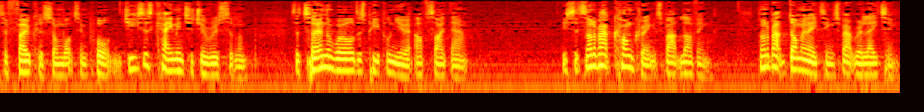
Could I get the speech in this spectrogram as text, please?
to focus on what's important. Jesus came into Jerusalem to turn the world as people knew it upside down. He said it's not about conquering, it's about loving. It's not about dominating, it's about relating.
